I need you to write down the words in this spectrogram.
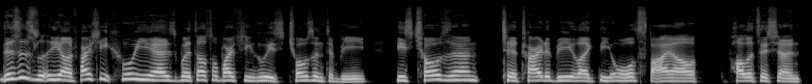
this is, you know, partially who he is, but it's also partially who he's chosen to be. He's chosen to try to be like the old style politician,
